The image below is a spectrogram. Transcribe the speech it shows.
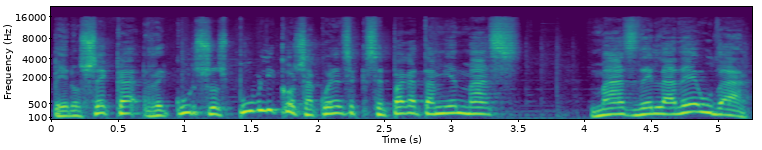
pero seca recursos públicos. Acuérdense que se paga también más, más de la deuda.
